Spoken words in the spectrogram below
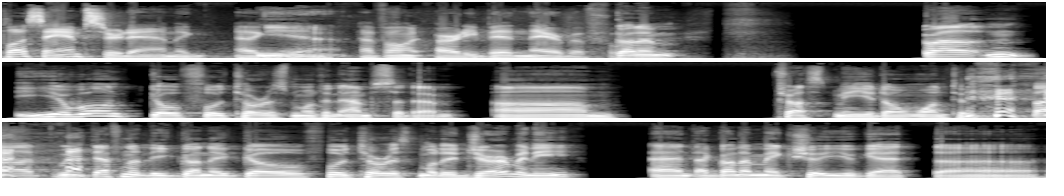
plus Amsterdam again. Yeah. I've already been there before. Gonna, well, you won't go full tourist mode in Amsterdam. Um, trust me, you don't want to. but we're definitely gonna go full tourist mode in Germany, and I'm gonna make sure you get uh,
